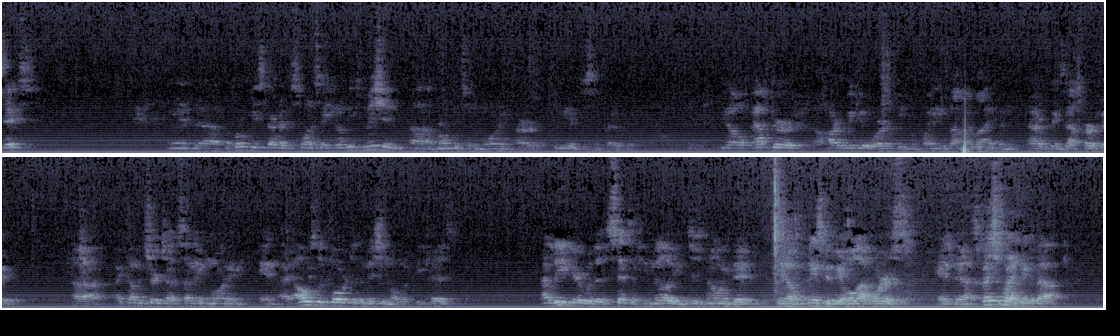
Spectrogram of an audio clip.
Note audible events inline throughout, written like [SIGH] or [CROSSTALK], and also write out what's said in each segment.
26. And uh, before we get started, I just want to say, you know, these mission uh, moments in the morning are, to me, are just incredible. You know, after a hard week at work and complaining about my life and how everything's not perfect, uh, I come to church on Sunday morning, and I always look forward to the mission moment because I leave here with a sense of humility and just knowing that, you know, things could be a whole lot worse. And uh, especially when I think about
